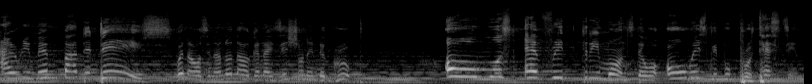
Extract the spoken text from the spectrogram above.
I remember the days when I was in another organization in the group. Almost every three months, there were always people protesting.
